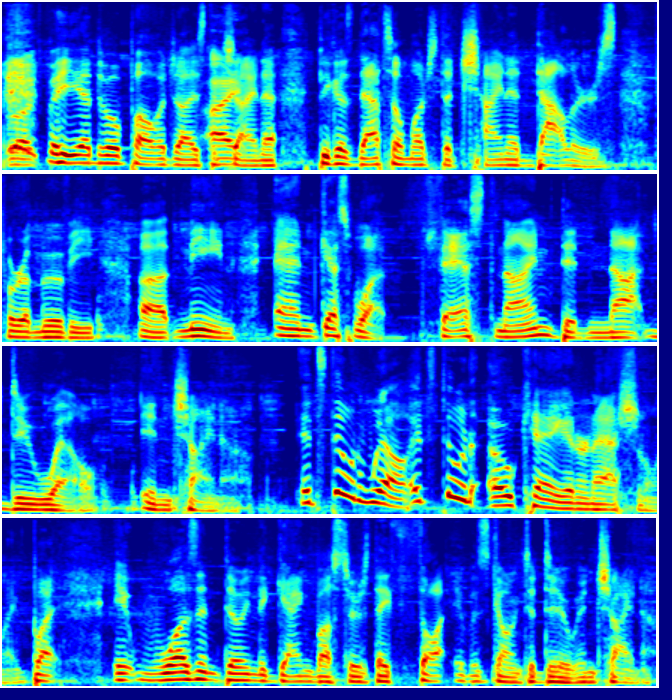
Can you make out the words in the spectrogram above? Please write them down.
Look, but he had to apologize to I- China because that's how much the China dollars for a movie uh, mean. And guess what? Fast Nine did not do well in China. It's doing well. It's doing okay internationally, but it wasn't doing the gangbusters they thought it was going to do in China.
